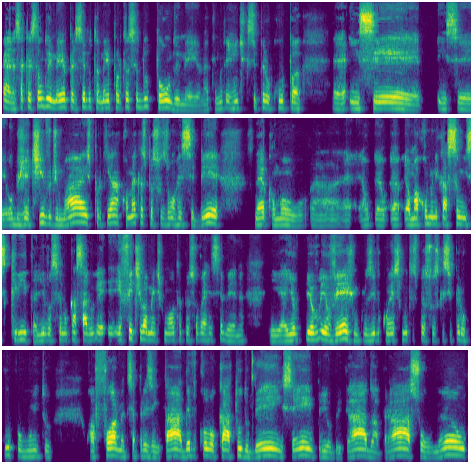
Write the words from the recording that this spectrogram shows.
É, nessa questão do e-mail, eu percebo também a importância do tom do e-mail. Né? Tem muita gente que se preocupa é, em ser em ser objetivo demais, porque ah, como é que as pessoas vão receber, né? Como ah, é, é, é, uma comunicação escrita ali, você nunca sabe efetivamente como outra pessoa vai receber, né? E aí eu, eu, eu vejo, inclusive conheço muitas pessoas que se preocupam muito com a forma de se apresentar, devo colocar tudo bem sempre, obrigado, abraço ou não,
